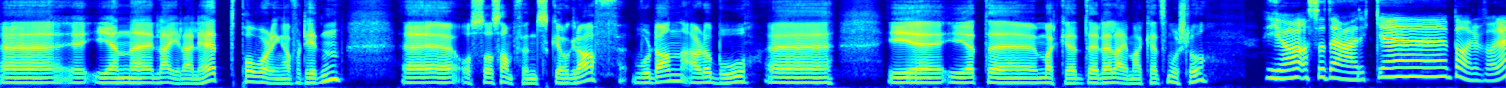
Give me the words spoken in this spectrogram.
i en leieleilighet på Vålinga for tiden. Også samfunnsgeograf. Hvordan er det å bo i, i et marked eller leiemarked som Oslo? Ja, altså det er ikke bare bare,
